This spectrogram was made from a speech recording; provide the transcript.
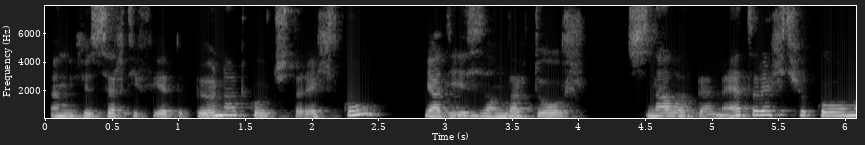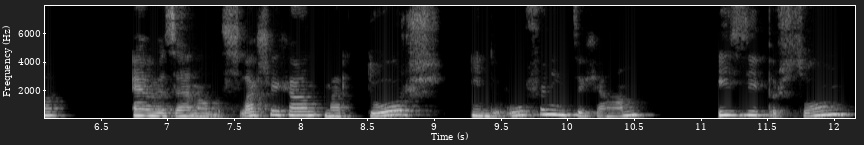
een gecertificeerde burn-out coach terecht kon ja, die is dan daardoor sneller bij mij terechtgekomen. En we zijn aan de slag gegaan, maar door in de oefening te gaan, is die persoon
